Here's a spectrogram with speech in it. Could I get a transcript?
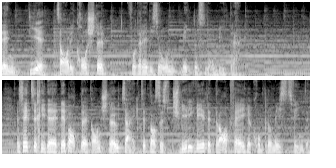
Denn die zahlen die Kosten der Revision mittels Lohnbeiträgen. Es hat sich in der Debatte ganz schnell gezeigt, dass es schwierig wird, einen tragfähigen Kompromiss zu finden.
